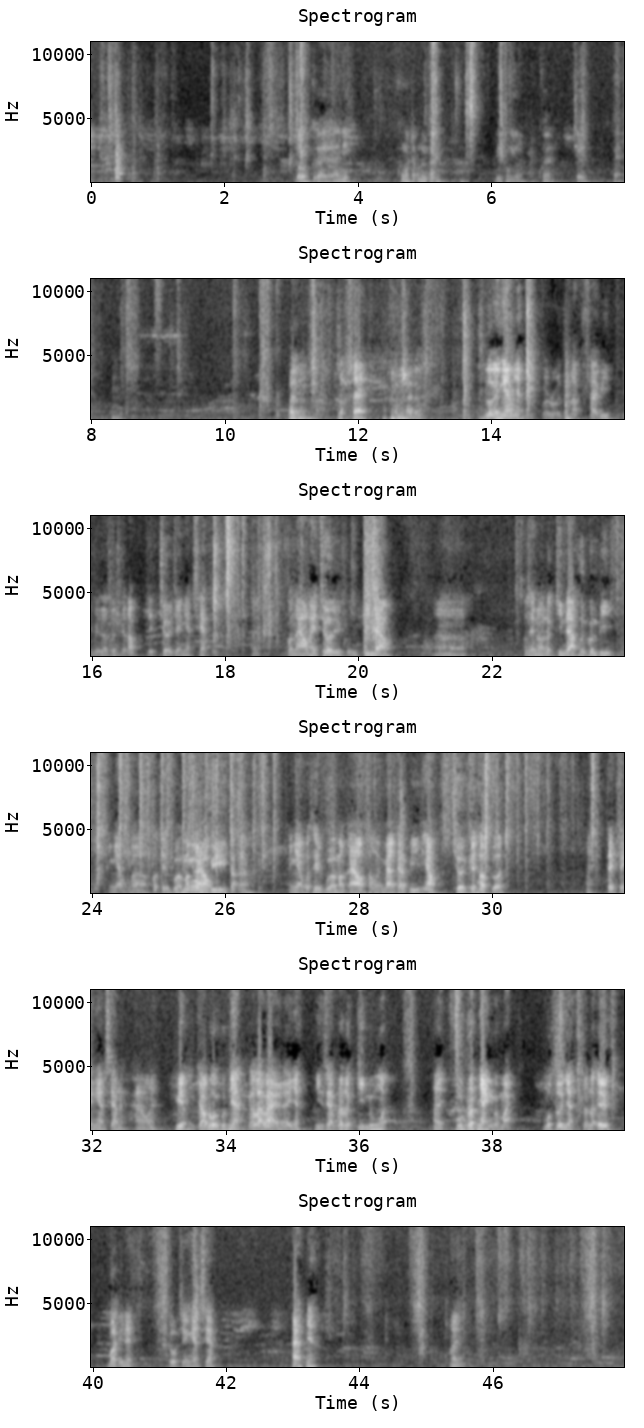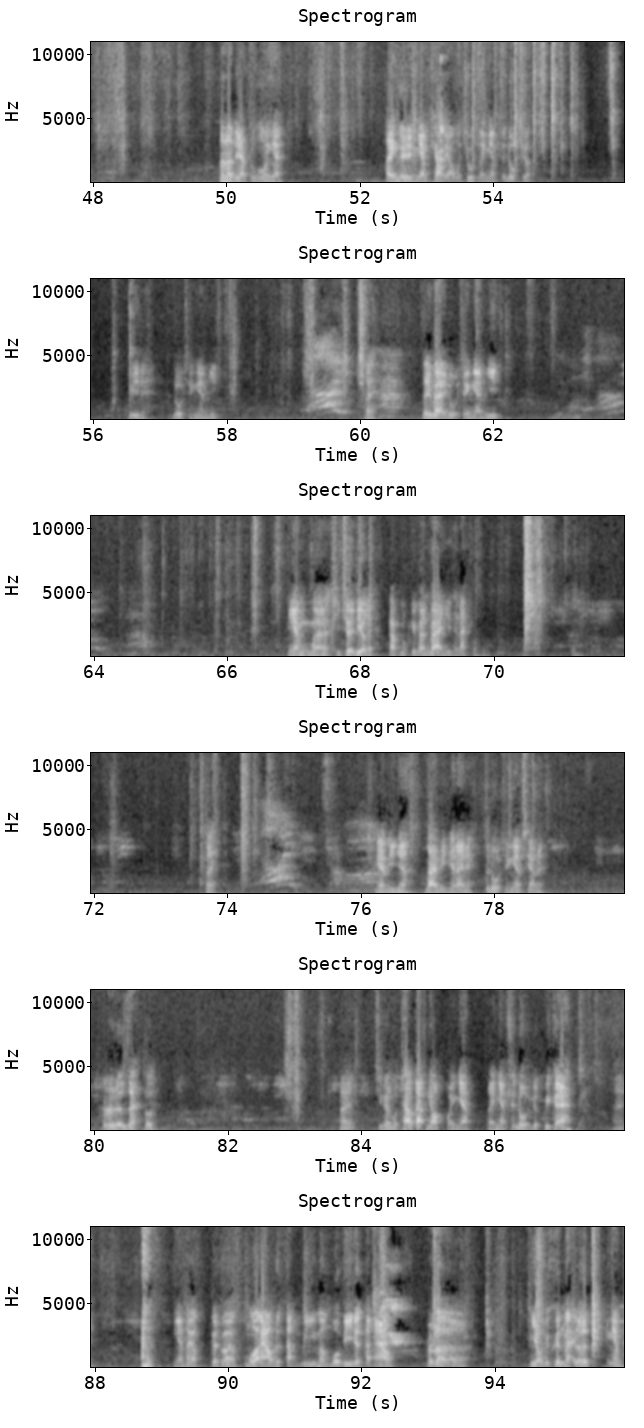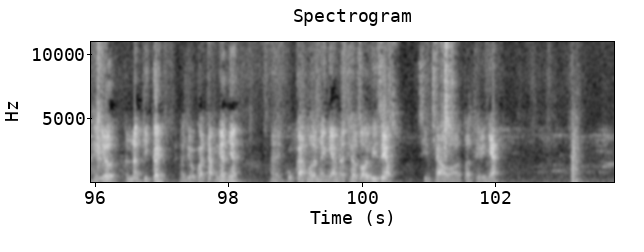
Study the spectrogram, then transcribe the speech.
rồi cái này anh ấy không quan trọng đừng tắt pin không yếu đâu. Khỏe chơi khỏe. Ừ. đây. Đây lắp sai. Lắp sai đầu. Lỗi anh em nhé. Vừa rồi tôi lắp sai pin thì bây giờ tôi sẽ lắp để chơi cho anh em xem. Đấy. con áo này chơi cũng kín đáo. À, có thể nói là kín đáo hơn con ví. Anh em à, có thể vừa mặc Mua áo. ví tặng. Anh em có thể vừa mặc áo xong lại mang cả ví theo. Chơi kết hợp luôn này, test cho anh em xem này áo này. Miệng cháo đổi hút nhả các lá bài ở đây nhé nhìn xem rất là kín đúng không ạ? Đấy hút rất nhanh và mạnh. Motor nhật rất là êm. Bảy này đổi cho anh em xem. Át nhé đấy. Rất là đẹp đúng không anh em? Tay người anh em khéo léo một chút là anh em sẽ đổi được. Quy này đổi cho anh em nhìn. Đây lấy bài đổi cho anh em nhìn. Anh em mà khi chơi liêng ấy, gặp một cái ván bài như thế này. Đây anh em nhìn nhá, bài mình thế này này, tôi đổi cho anh em xem này. Rất là đơn giản thôi. Đấy, chỉ cần một thao tác nhỏ của anh em là anh em sẽ đổi được QKS đấy anh em thấy không? Tuyệt vời không? Mua áo được tặng ví mà mua ví được tặng áo. Rất là nhiều cái khuyến mại lớn. Anh em hãy nhớ ấn đăng ký kênh là điều quan trọng nhất nhé. Đấy, cũng cảm ơn anh em đã theo dõi video. Xin chào à, toàn thể anh em.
